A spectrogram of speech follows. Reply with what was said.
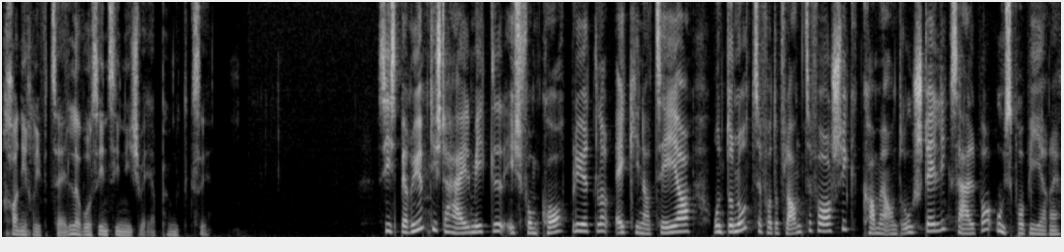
kann ich erzählen, wo sind seine Schwerpunkte waren. Sein berühmtestes Heilmittel ist vom Korbblütler Echinacea und der Nutzen der Pflanzenforschung kann man an der Ausstellung selber ausprobieren.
